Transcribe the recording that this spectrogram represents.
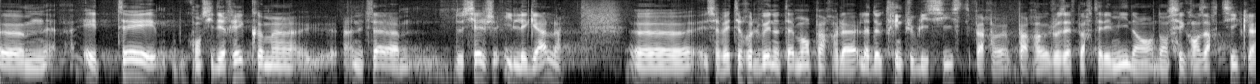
euh, était considérée comme un, état de siège illégal. Euh, ça avait été relevé notamment par la, doctrine publiciste, par Joseph Barthélemy dans, ses grands articles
